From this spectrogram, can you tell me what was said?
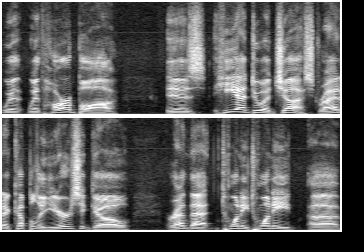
with with Harbaugh is he had to adjust right a couple of years ago around that 2020 uh,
